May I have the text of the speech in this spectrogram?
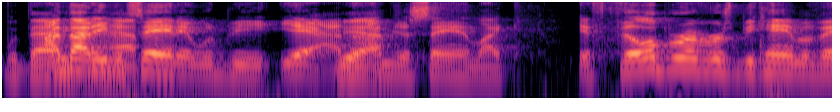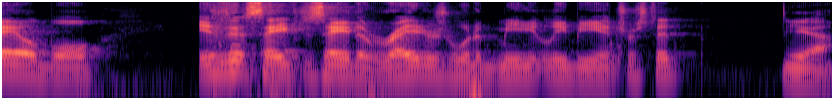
would that? I'm not even happen? saying it would be. Yeah, Yeah. I'm just saying like if Philip Rivers became available, isn't it safe to say the Raiders would immediately be interested? Yeah.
